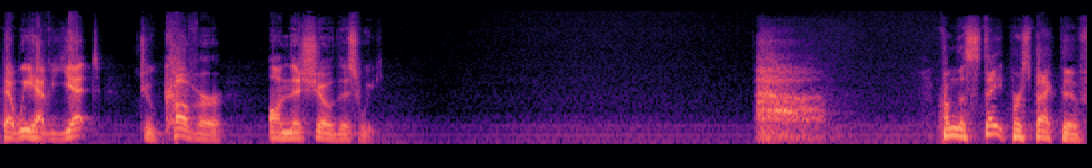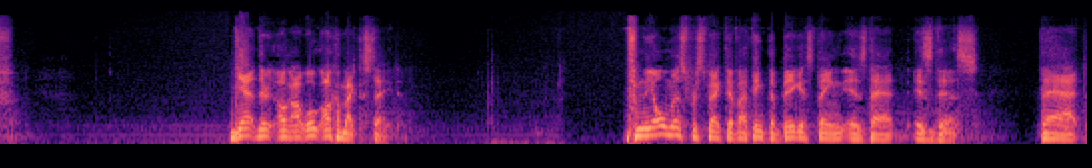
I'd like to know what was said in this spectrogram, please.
that we have yet to cover on this show this week? From the state perspective, yeah, there, I'll, I'll, come back to state. From the Ole Miss perspective, I think the biggest thing is that is this that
